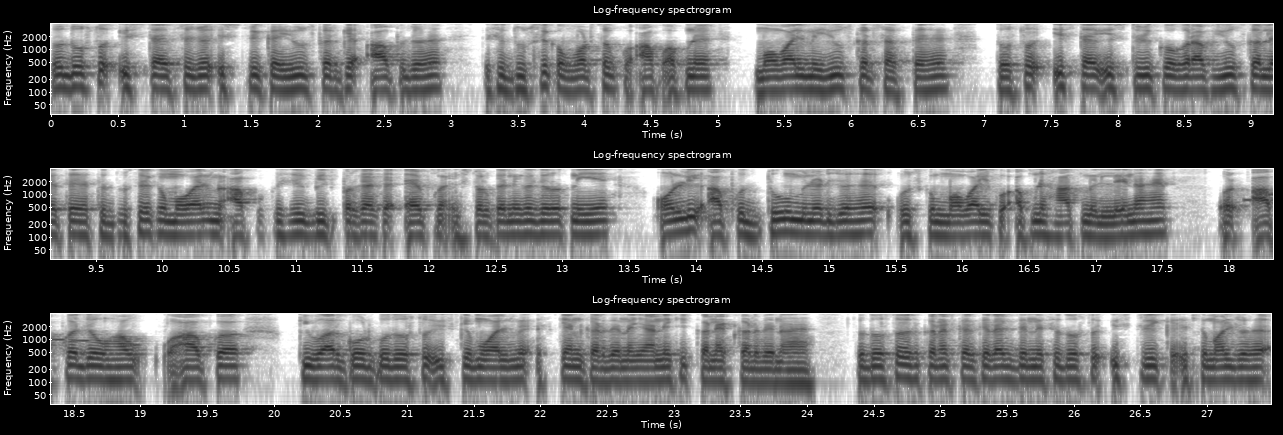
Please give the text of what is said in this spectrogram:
तो दोस्तों इस टाइप से जो इस ट्रिक का यूज़ करके आप जो है किसी दूसरे का व्हाट्सअप को आप अपने मोबाइल में यूज़ कर सकते हैं। दोस्तों इस टाइप, इस ट्रिक को अगर आप यूज़ कर लेते हैं तो दूसरे के मोबाइल में आपको किसी भी प्रकार का ऐप का इंस्टॉल करने की ज़रूरत नहीं है। ओनली आपको दो मिनट जो है उसको मोबाइल को अपने हाथ में लेना है और आपका जो वहाँ, आपका क्यू आर कोड को दोस्तों इसके मोबाइल में स्कैन कर देना, यानी कि कनेक्ट कर देना है। तो दोस्तों इसे कनेक्ट करके रख देने से दोस्तों इस ट्रिक का इस्तेमाल जो है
